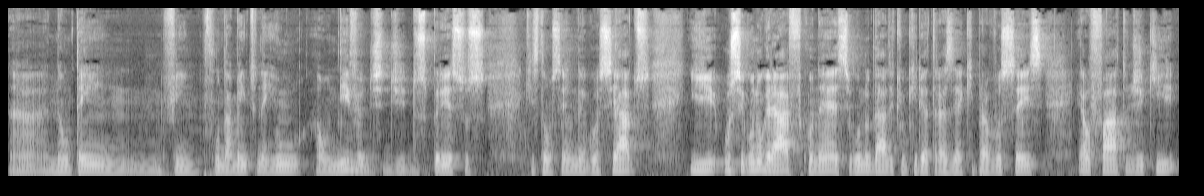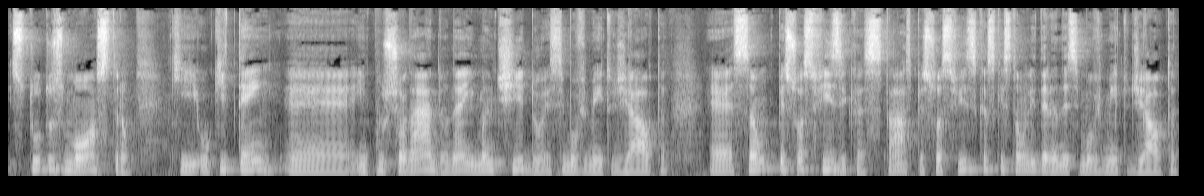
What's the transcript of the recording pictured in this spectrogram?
né? não tem, enfim, fundamento nenhum ao nível de, de, dos preços que estão sendo negociados. E o segundo gráfico, né, segundo dado que eu queria trazer aqui para vocês, é o fato de que estudos mostram que o que tem é, impulsionado né, e mantido esse movimento de alta é, são pessoas físicas, tá? as pessoas físicas que estão liderando esse movimento de alta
